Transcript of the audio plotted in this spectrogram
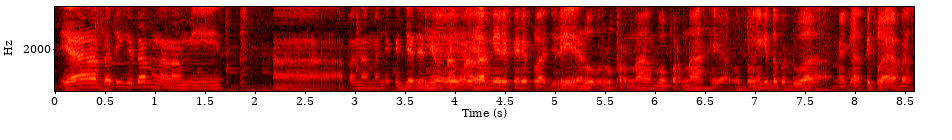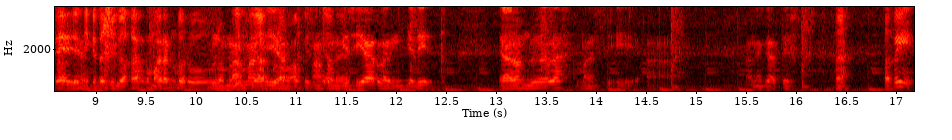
ya berarti kita mengalami uh, apa namanya kejadian yang Iya, sama iya, lah mirip-mirip lah. Jadi Iya. lu lu pernah, gue pernah ya. Untungnya kita berdua negatif lah ya sampai saat Iya. ini. Kita juga kan kemarin baru belum lama PCR, iya belum lama PCR langsung ya. PCR lagi jadi ya alhamdulillah lah masih uh, negatif Nah, tapi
